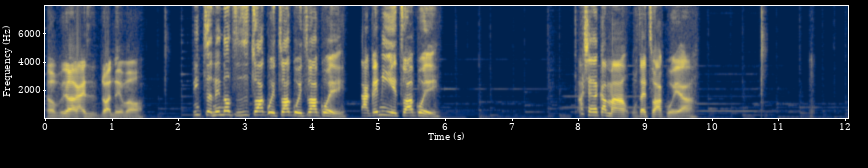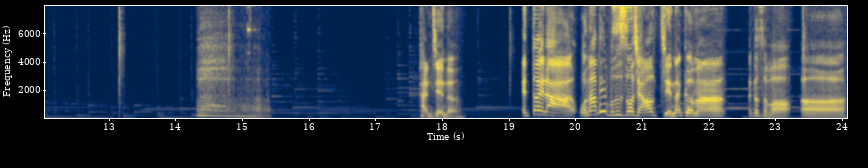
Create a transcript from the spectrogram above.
呃，不就要开始乱了有没有？你整天都只是抓鬼抓鬼抓鬼，打给你也抓鬼。啊，现在干嘛？我在抓鬼啊！啊，看见了。哎、对啦，我那天不是说想要剪那个吗？那个什么，呃，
